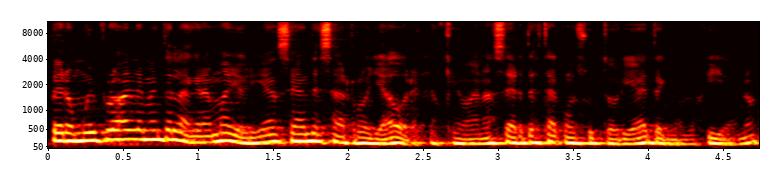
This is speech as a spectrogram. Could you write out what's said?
pero muy probablemente la gran mayoría sean desarrolladores los que van a hacerte esta consultoría de tecnología, ¿no?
